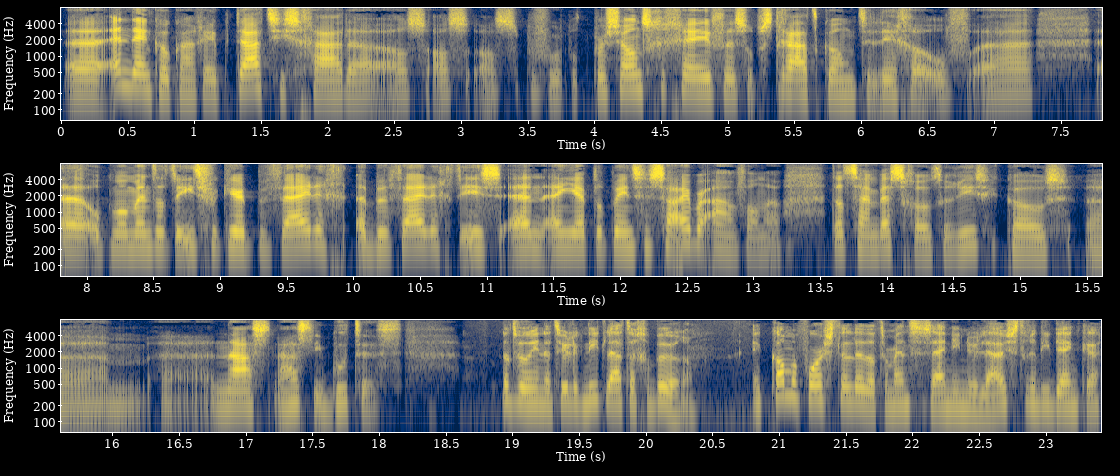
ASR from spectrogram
Uh, en denk ook aan reputatieschade. Als, als, als bijvoorbeeld persoonsgegevens op straat komen te liggen. Of op het moment dat er iets verkeerd beveilig, beveiligd is. En, en je hebt opeens een cyberaanval. Nou, dat zijn best grote risico's um, naast, naast die boetes. Dat wil je natuurlijk niet laten gebeuren. Ik kan me voorstellen dat er mensen zijn die nu luisteren die denken:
